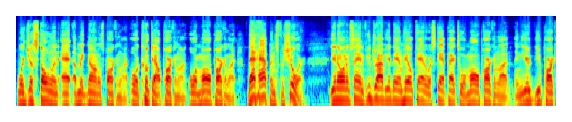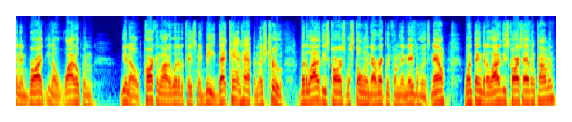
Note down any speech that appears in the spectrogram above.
were just stolen at a McDonald's parking lot or a cookout parking lot or a mall parking lot. That happens for sure. You know what I'm saying? If you drive your damn Hellcat or a Scat Pack to a mall parking lot and you're you parking in broad, you know, wide open, you know, parking lot or whatever the case may be, that can happen. That's true but a lot of these cars were stolen directly from their neighborhoods. Now, one thing that a lot of these cars have in common,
